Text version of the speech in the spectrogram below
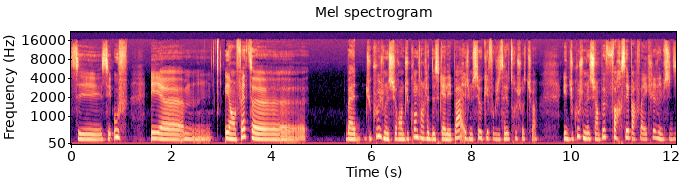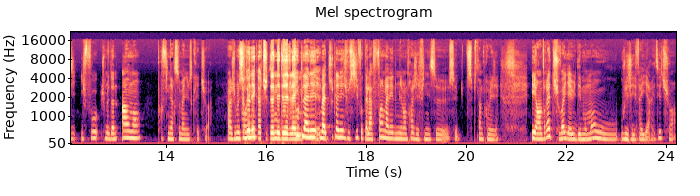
C'est ouf. Et, et en fait, bah, du coup, je me suis rendu compte en fait de ce qu'elle est pas et je me suis dit, ok, il faut que j'essaye autre chose, tu vois. Et du coup, je me suis un peu forcée parfois à écrire et je me suis dit, il faut, je me donne un an pour finir ce manuscrit, tu vois. Enfin, je me suis ah donné. tu donnes des deadlines. Toute l'année, bah, toute l'année, je me suis dit, il faut qu'à la fin de l'année 2023, j'ai fini ce, ce, putain de premier jet. Et en vrai, tu vois, il y a eu des moments où, où j'ai failli arrêter, tu vois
